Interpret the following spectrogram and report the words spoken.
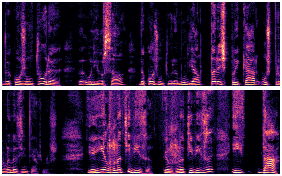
da conjuntura eh, universal, da conjuntura mundial, para explicar os problemas internos. E aí ele relativiza. Ele relativiza e dá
